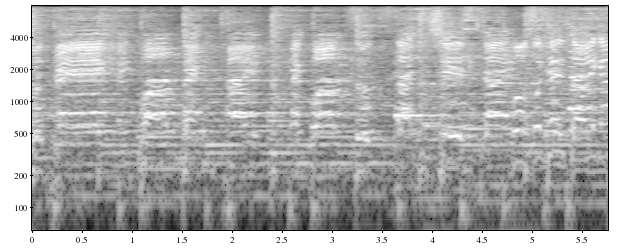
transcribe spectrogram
บทเพลงแห่งควาแมงไทยแห่งความสุขสันต์ใจมอนแค่สายกั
